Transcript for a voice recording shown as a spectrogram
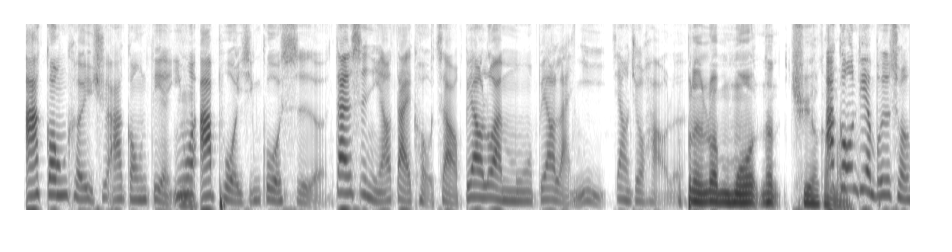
阿公可以去阿公店，因为嗯阿婆已经过世了，但是你要戴口罩，不要乱摸，不要染疫，这样就好了。不能乱摸，那去要干嘛？阿公店不是纯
